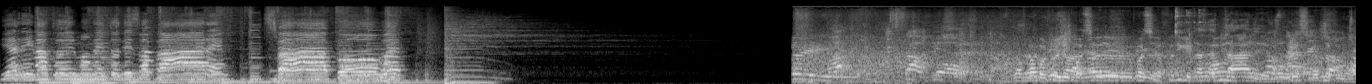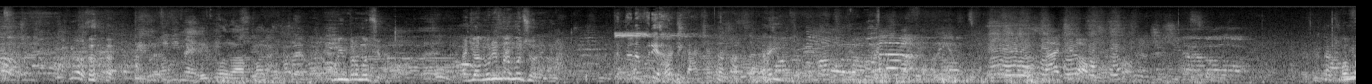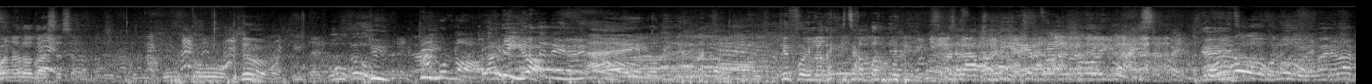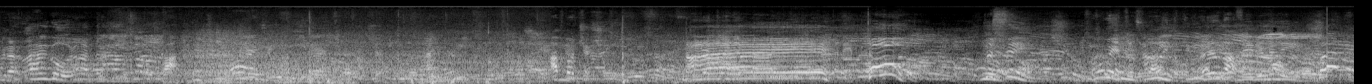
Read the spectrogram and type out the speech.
È arrivato il momento di svapare, Svapo Web. Voglio passare, passare fatica, pure in promozione. Ha giocato pure in promozione. Può fare una dota stessa. Tira! Che fai lo dai a bandierina? Se la bandierina, che fai? No, no, ancora, A boccia Dai! Tu! Che sei? Un momento, sta Passa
